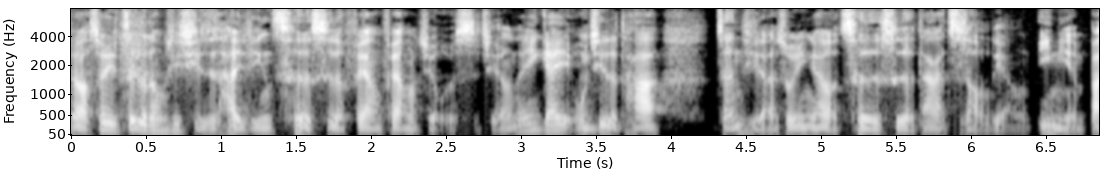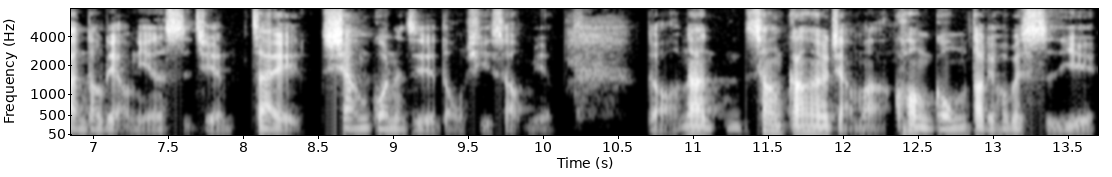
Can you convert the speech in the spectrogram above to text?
对啊，所以这个东西其实它已经测试了非常非常久的时间了。那应该我记得它整体来说应该有测试了大概至少两一年半到两年的时间在相关的这些东西上面，对啊，那像刚刚有讲嘛，矿工到底会不会失业？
